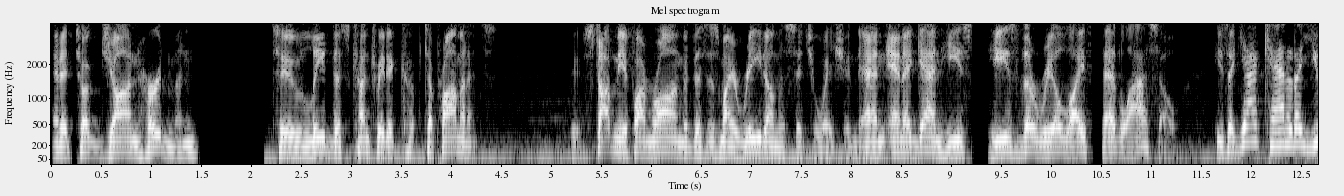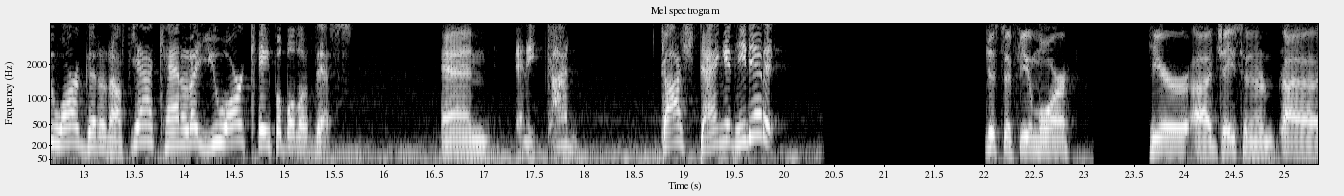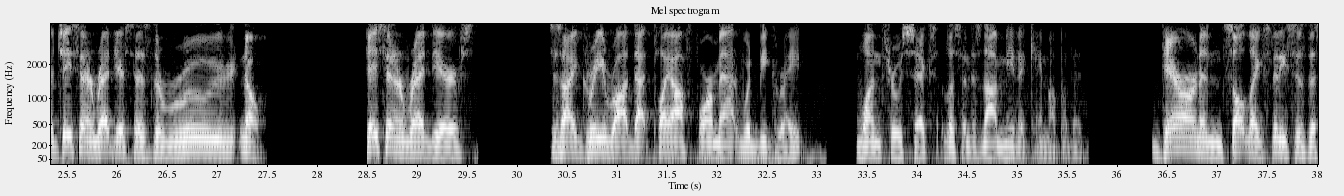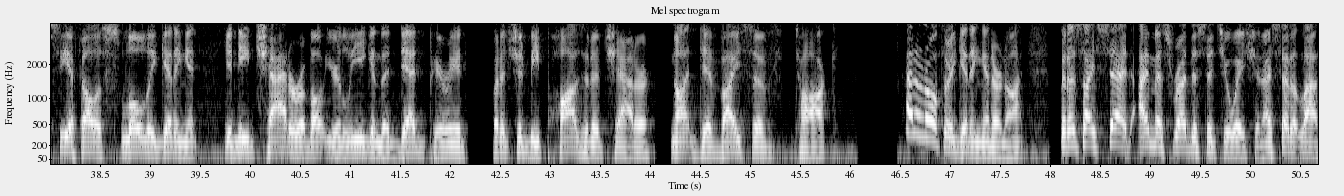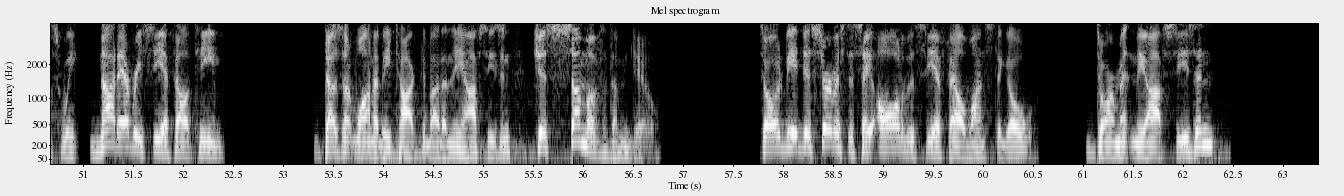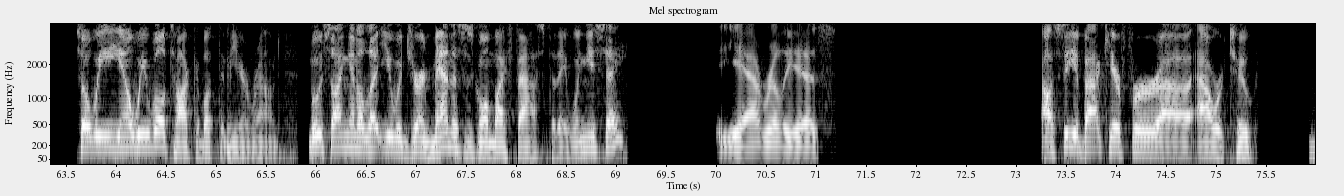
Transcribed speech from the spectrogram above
And it took John Herdman to lead this country to, to prominence. Stop me if I'm wrong, but this is my read on the situation. And and again, he's he's the real life Ted Lasso. He's like, yeah, Canada, you are good enough. Yeah, Canada, you are capable of this. And and he, God, gosh, dang it, he did it. Just a few more here. Uh, Jason and uh, Jason and Red Deer says the Ru- no. Jason and Red Deer says I agree, Rod. That playoff format would be great, one through six. Listen, it's not me that came up with it. Darren in Salt Lake City says the CFL is slowly getting it. You need chatter about your league in the dead period, but it should be positive chatter, not divisive talk. I don't know if they're getting it or not. But as I said, I misread the situation. I said it last week. Not every CFL team doesn't want to be talked about in the offseason, just some of them do. So it would be a disservice to say all of the CFL wants to go dormant in the offseason. So we, you know, we will talk about them year round. Moose, I'm going to let you adjourn. Man, this is going by fast today. Wouldn't you say? Yeah, it really is. I'll see you back here for uh, hour two.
